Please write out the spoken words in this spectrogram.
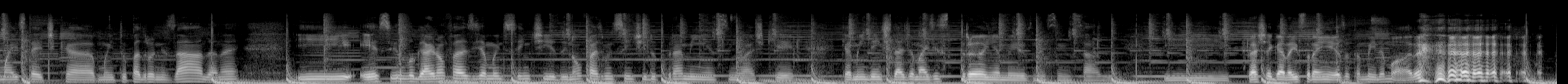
uma estética muito padronizada, né? E esse lugar não fazia muito sentido e não faz muito sentido para mim, assim. Eu acho que, que a minha identidade é mais estranha mesmo, assim, sabe? E para chegar na estranheza também demora.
